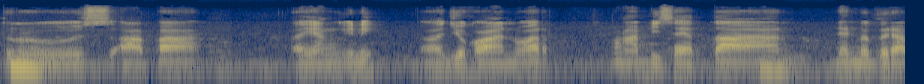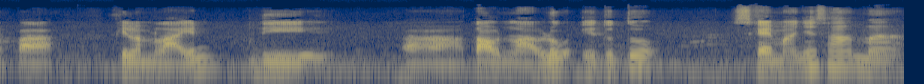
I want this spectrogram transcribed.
terus apa eh, yang ini eh, Joko Anwar pengabdi setan dan beberapa film lain di uh, tahun lalu itu tuh skemanya sama.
